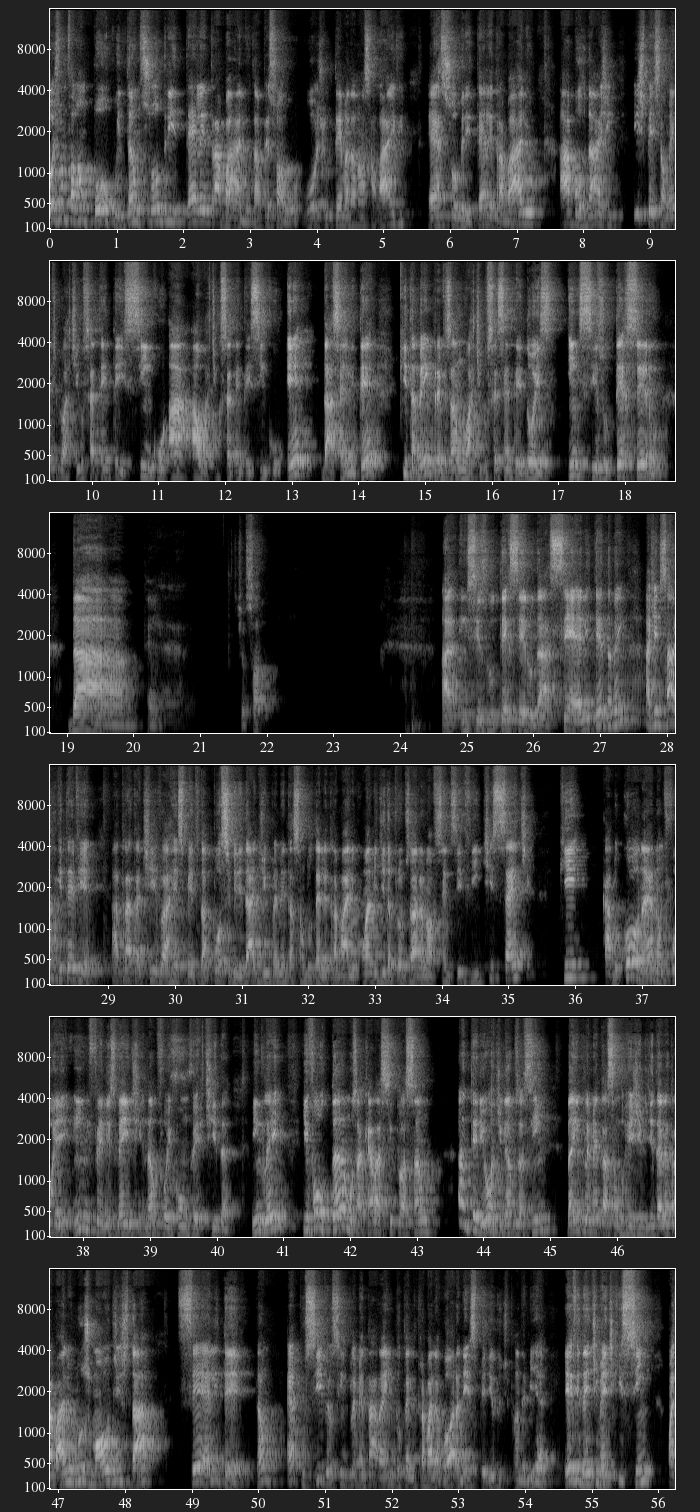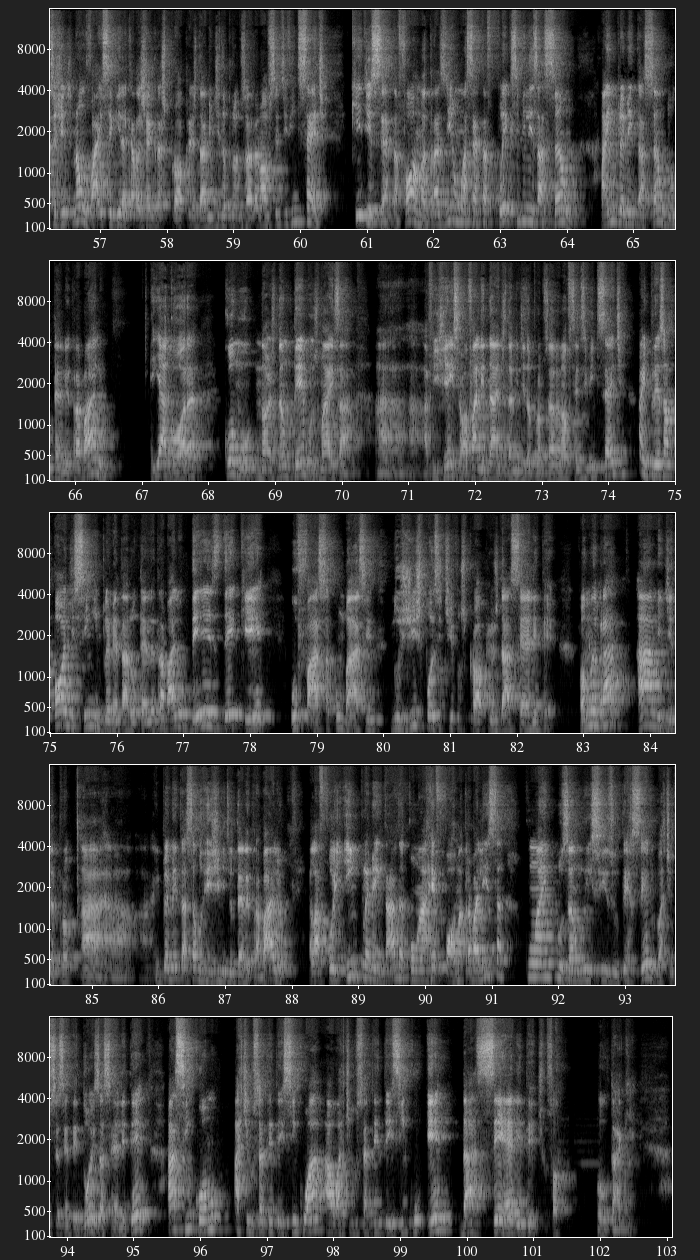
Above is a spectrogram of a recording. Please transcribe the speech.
Hoje vamos falar um pouco, então, sobre teletrabalho, tá, pessoal? Hoje o tema da nossa live é sobre teletrabalho, a abordagem especialmente do artigo 75A ao artigo 75E da CLT, que também previsão no artigo 62, inciso 3 da. É, deixa eu só. A, inciso 3 da CLT também. A gente sabe que teve a tratativa a respeito da possibilidade de implementação do teletrabalho com a medida provisória 927 que caducou, né? Não foi, infelizmente, não foi convertida em lei e voltamos àquela situação anterior, digamos assim, da implementação do regime de teletrabalho nos moldes da CLT. Então, é possível se implementar ainda o teletrabalho agora, nesse período de pandemia? Evidentemente que sim, mas a gente não vai seguir aquelas regras próprias da medida provisória 927, que, de certa forma, traziam uma certa flexibilização a implementação do teletrabalho, e agora, como nós não temos mais a, a, a, vigência ou a validade da medida provisória 927, a empresa pode sim implementar o teletrabalho desde que o faça com base nos dispositivos próprios da CLT. Vamos lembrar, a medida, a, a, implementação do regime do teletrabalho, ela foi implementada com a reforma trabalhista com a inclusão do inciso 3 do artigo 62 da CLT, assim como artigo 75A ao artigo 75E da CLT. Deixa eu só voltar aqui.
